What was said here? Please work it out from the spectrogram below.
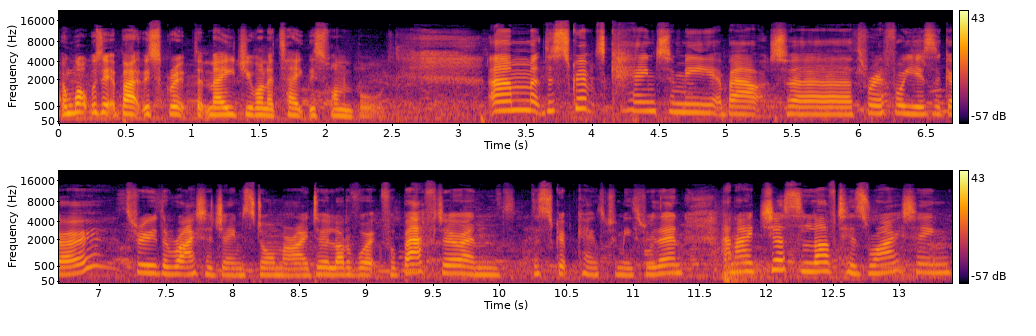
And what was it about the script that made you want to take this one on board? Um, the script came to me about uh, three or four years ago through the writer James Dormer. I do a lot of work for BAFTA, and the script came to me through then. And I just loved his writing.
